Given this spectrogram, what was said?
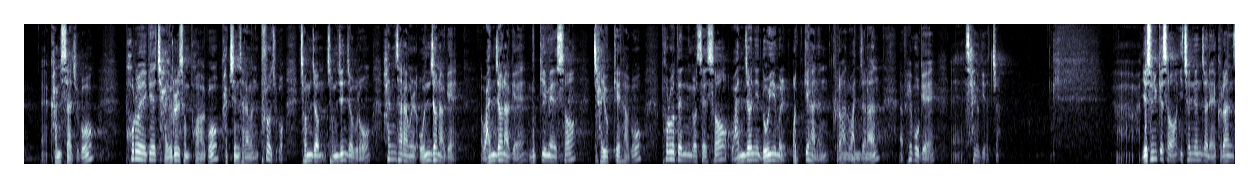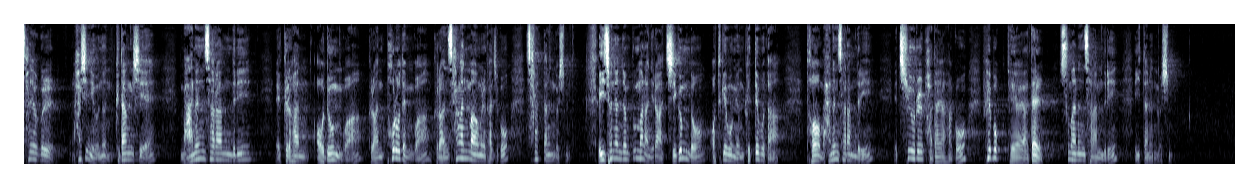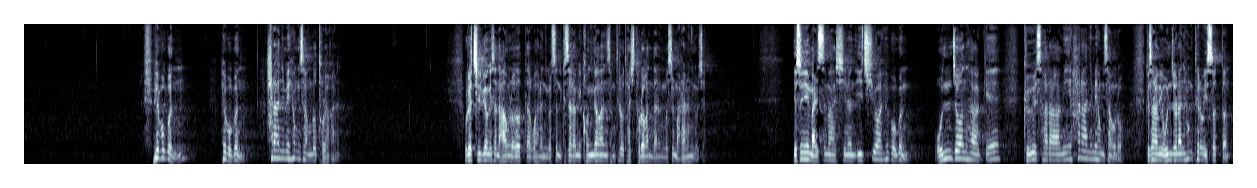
감싸주고 포로에게 자유를 선포하고 갇힌 사람은 풀어주고 점점 점진적으로 한 사람을 온전하게 완전하게 묶임에서 자유케 하고 포로된 것에서 완전히 노임을 얻게 하는 그러한 완전한 회복의 사역이었죠. 아, 예수님께서 2000년 전에 그러한 사역을 하신 이유는 그 당시에 많은 사람들이 그러한 어두움과 그러한 포로됨과 그러한 상한 마음을 가지고 살았다는 것입니다. 2000년 전뿐만 아니라 지금도 어떻게 보면 그때보다 더 많은 사람들이 치유를 받아야 하고 회복되어야 될 수많은 사람들이 있다는 것입니다. 회복은 회복은 하나님의 형상으로 돌아가는 우리가 질병에서 나음을 얻었다고 하는 것은 그 사람이 건강한 상태로 다시 돌아간다는 것을 말하는 거죠. 예수님이 말씀하시는 이 치유와 회복은 온전하게 그 사람이 하나님의 형상으로 그 사람이 온전한 형태로 있었던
